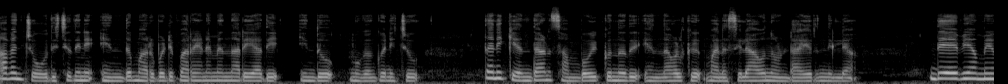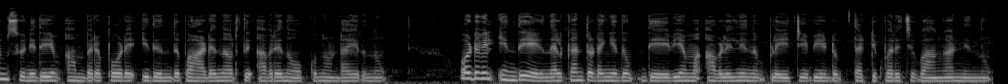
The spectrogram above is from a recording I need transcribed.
അവൻ ചോദിച്ചതിന് എന്ത് മറുപടി പറയണമെന്നറിയാതെ ഇന്ദു മുഖം കുനിച്ചു. തനിക്ക് എന്താണ് സംഭവിക്കുന്നത് എന്നവൾക്ക് മനസ്സിലാവുന്നുണ്ടായിരുന്നില്ല. ദേവിയമ്മയും സുനിതയും അമ്പരപ്പോടെ ഇതെന്ത് പാടെന്നോർത്ത് അവരെ നോക്കുന്നുണ്ടായിരുന്നു. ഒടുവിൽ ഇന്ദു എഴുന്നേൽക്കാൻ തുടങ്ങിയതും ദേവിയമ്മ അവളിൽ നിന്നും പ്ലേറ്റ് വീണ്ടും തട്ടിപ്പറിച്ച് വാങ്ങാൻ നിന്നു.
